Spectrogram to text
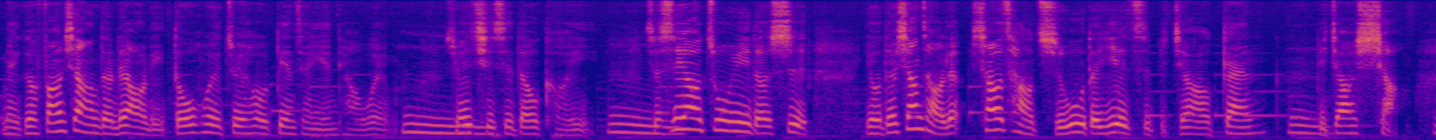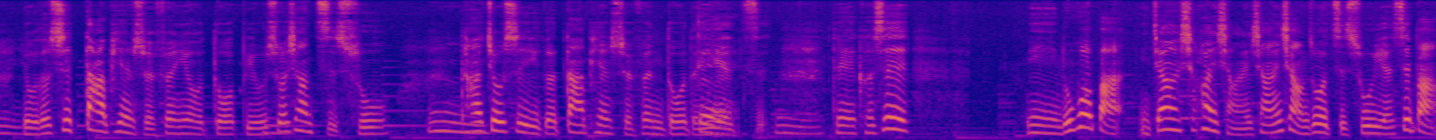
每个方向的料理都会最后变成盐调味嘛，嗯，所以其实都可以，嗯，只是要注意的是，有的香草料香草植物的叶子比较干，嗯，比较小，有的是大片水分又多，比如说像紫苏，嗯，它就是一个大片水分多的叶子，嗯，对，可是。你如果把你这样幻想一下，你想做紫苏盐，是把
